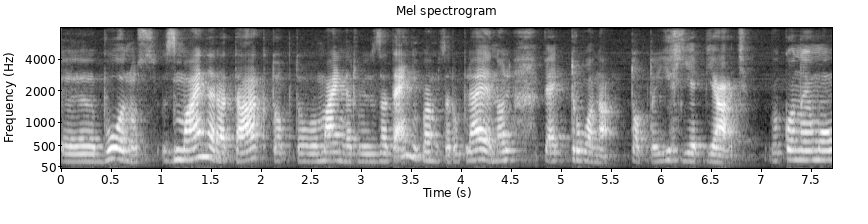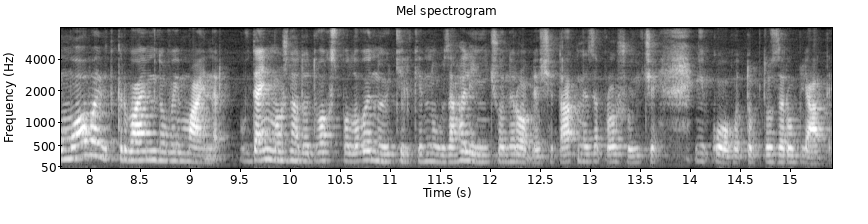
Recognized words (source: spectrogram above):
е, бонус з майнера, так, тобто майнер за день вам заробляє 0,5 трона, тобто їх є 5. Виконуємо умови, відкриваємо новий майнер. В день можна до 2,5 тільки ну, взагалі нічого не роблячи, так, не запрошуючи нікого, тобто заробляти.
